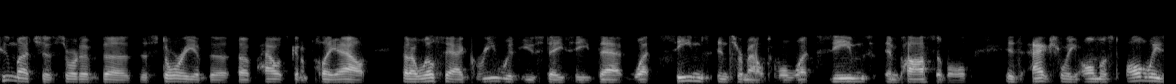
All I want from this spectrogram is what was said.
too much of sort of the the story of the of how it's going to play out, but I will say I agree with you Stacy that what seems insurmountable, what seems impossible is actually almost always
